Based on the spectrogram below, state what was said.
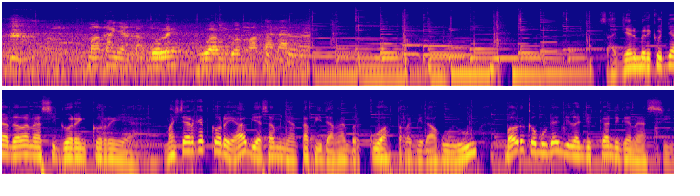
Makanya nggak boleh buang-buang makanan. Sajian berikutnya adalah nasi goreng Korea. Masyarakat Korea biasa menyantap hidangan berkuah terlebih dahulu, baru kemudian dilanjutkan dengan nasi.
